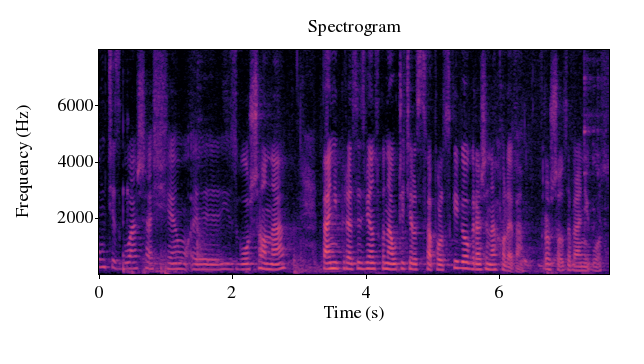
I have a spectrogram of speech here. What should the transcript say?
momencie zgłasza się, y, zgłoszona pani prezes Związku Nauczycielstwa Polskiego Grażyna Cholewa. Proszę o zabranie głosu.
